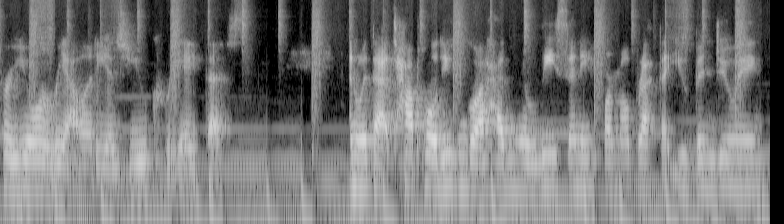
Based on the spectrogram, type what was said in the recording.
for your reality as you create this. And with that top hold, you can go ahead and release any formal breath that you've been doing.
